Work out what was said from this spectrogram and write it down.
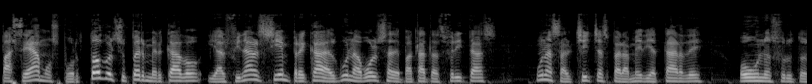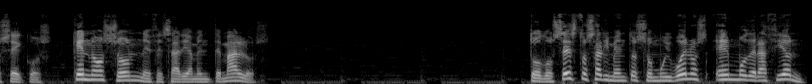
Paseamos por todo el supermercado y al final siempre cae alguna bolsa de patatas fritas, unas salchichas para media tarde o unos frutos secos, que no son necesariamente malos. Todos estos alimentos son muy buenos en moderación.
